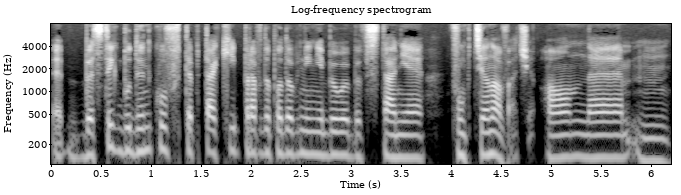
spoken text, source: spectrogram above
e, bez tych budynków te ptaki prawdopodobnie nie byłyby w stanie funkcjonować. One... Mm,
